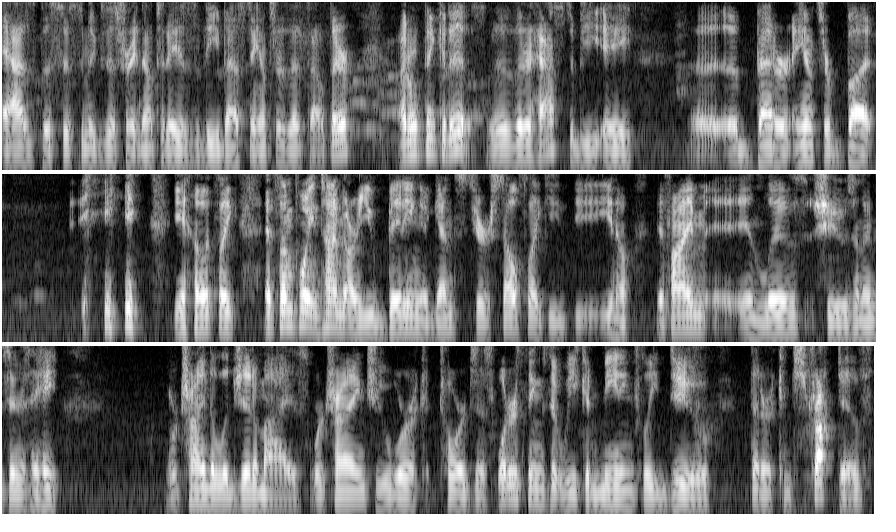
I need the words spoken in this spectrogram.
as the system exists right now today is the best answer that's out there. I don't think it is. There has to be a a better answer, but you know, it's like at some point in time, are you bidding against yourself? Like you, you know, if I'm in Liv's shoes and I'm sitting there saying, "Hey, we're trying to legitimize, we're trying to work towards this. What are things that we could meaningfully do that are constructive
